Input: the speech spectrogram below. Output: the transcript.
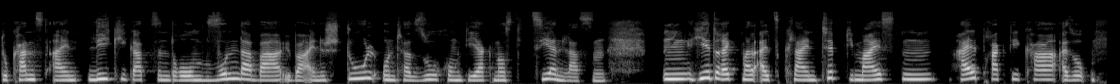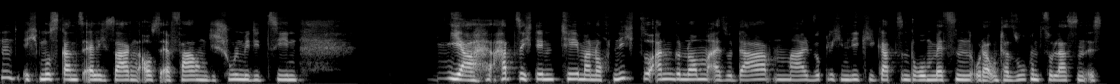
Du kannst ein Leaky Gut Syndrom wunderbar über eine Stuhluntersuchung diagnostizieren lassen. Hm, hier direkt mal als kleinen Tipp, die meisten Heilpraktiker, also ich muss ganz ehrlich sagen, aus Erfahrung, die Schulmedizin ja, hat sich dem Thema noch nicht so angenommen. Also da mal wirklich ein Leaky Gut Syndrom messen oder untersuchen zu lassen, ist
